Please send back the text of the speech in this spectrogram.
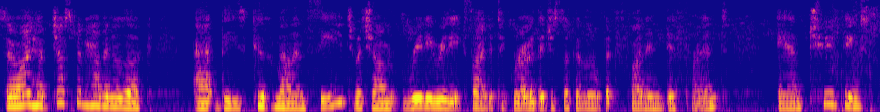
So I have just been having a look at these cucamelon seeds, which I'm really, really excited to grow. They just look a little bit fun and different. And two things,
